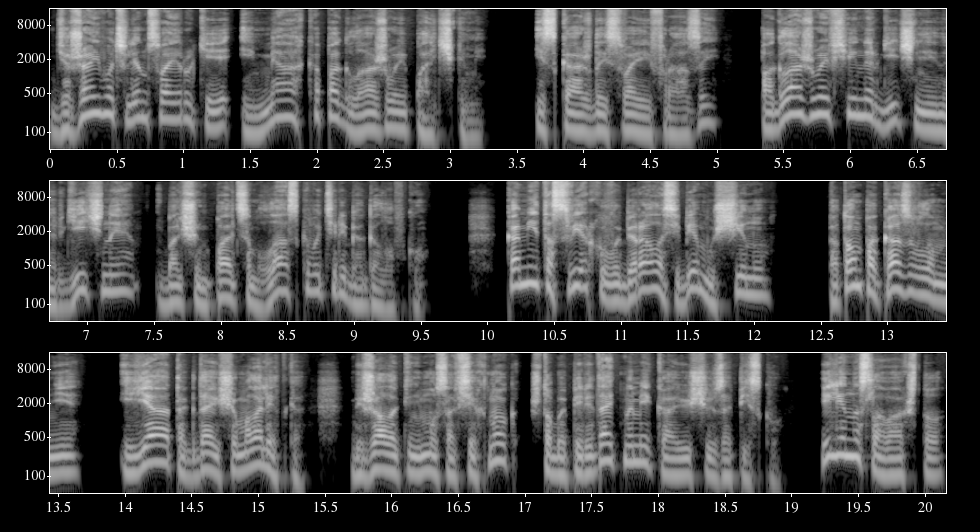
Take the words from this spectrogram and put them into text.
держа его член в своей руке и мягко поглаживая пальчиками. И с каждой своей фразой, поглаживая все энергичнее и энергичнее, большим пальцем ласково теребя головку. Камита сверху выбирала себе мужчину, потом показывала мне, и я, тогда еще малолетка, бежала к нему со всех ног, чтобы передать намекающую записку. Или на словах что.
